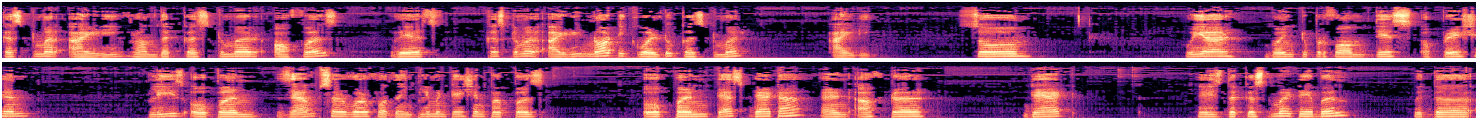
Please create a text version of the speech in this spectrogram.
customer id from the customer offers where customer id not equal to customer id so we are going to perform this operation. Please open XAMPP server for the implementation purpose. Open test data and after that is the customer table with the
